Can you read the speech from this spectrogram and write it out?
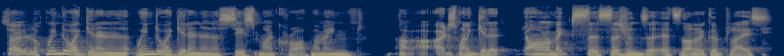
So look, when do I get in? When do I get in and assess my crop? I mean, I, I just want to get it. I want to make decisions. It's not in a good place.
